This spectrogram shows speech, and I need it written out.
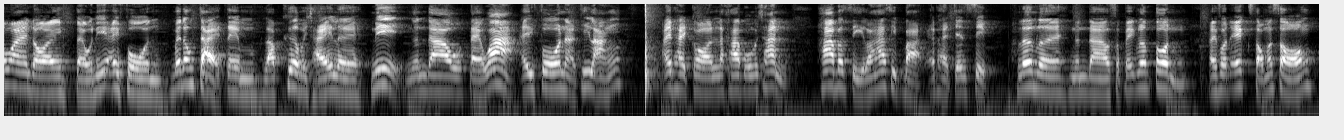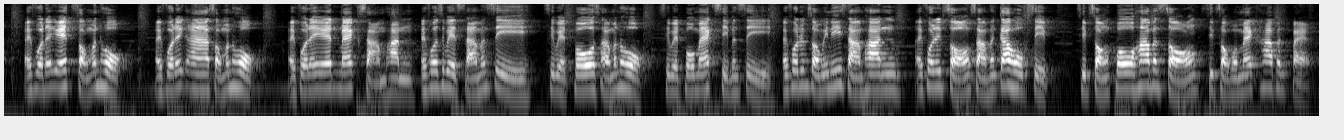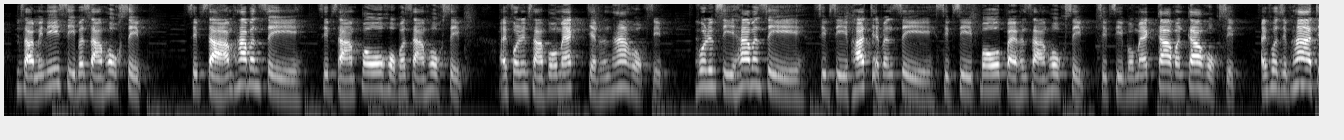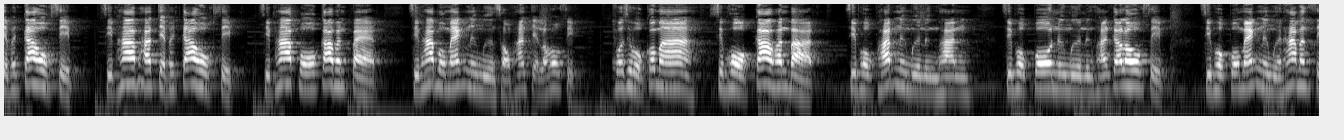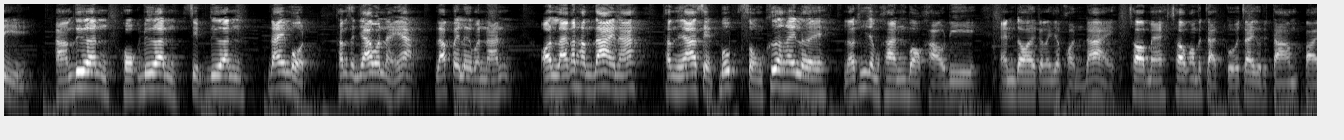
มื่อวาน Android แต่วันนี้ iPhone ไม่ต้องจ่ายเต็มรับเครื่องไปใช้เลย นี่เงินดาว แต่ว่า iPhone อะที่หลัง iPad ก่อนราคาโปรโมชั่น 5,450 บาท iPad Gen 10 เริ่มเลยเงินดาวสเปคเริ่มต้น iPhone X 2002 iPhone XS 2006 iPhone XR 2006 iPhone XS Max 3000 iPhone 11 3004 11 Pro 3006 11 Pro Max 4004 iPhone 12 mini 3000 iPhone 12 3960 12 Pro 5200 12 Pro Max 5800 13 mini 4360 13 5,400 13 Pro 6,360 iPhone 13 Pro Max 7,560 iPhone 14 5,400 14 Plus 7,400 14 Pro 8,360 14 Pro Max 9,960 iPhone 15 7,960 15 Plus 7,960 15 Pro 9,800 15 Pro Max 12,760 iPhone 16 ก็มา 16 9,000 บาท 16 Plus 11,000 16 Pro 11,960 16 Pro Max 15,400 3 เดือน 6 เดือน 10 เดือนได้หมดทำสัญญาวันไหนอะรับไปเลยวันนั้น ออนไลน์ก็ทำได้นะทำสัญญาเสร็จปุ๊บ ส่งเครื่องให้เลย แล้วที่สำคัญบอกข่าวดี Android กำลังจะผ่อนได้ ชอบไหมชอบความประจัดกดหัวใจกดติดตามไป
